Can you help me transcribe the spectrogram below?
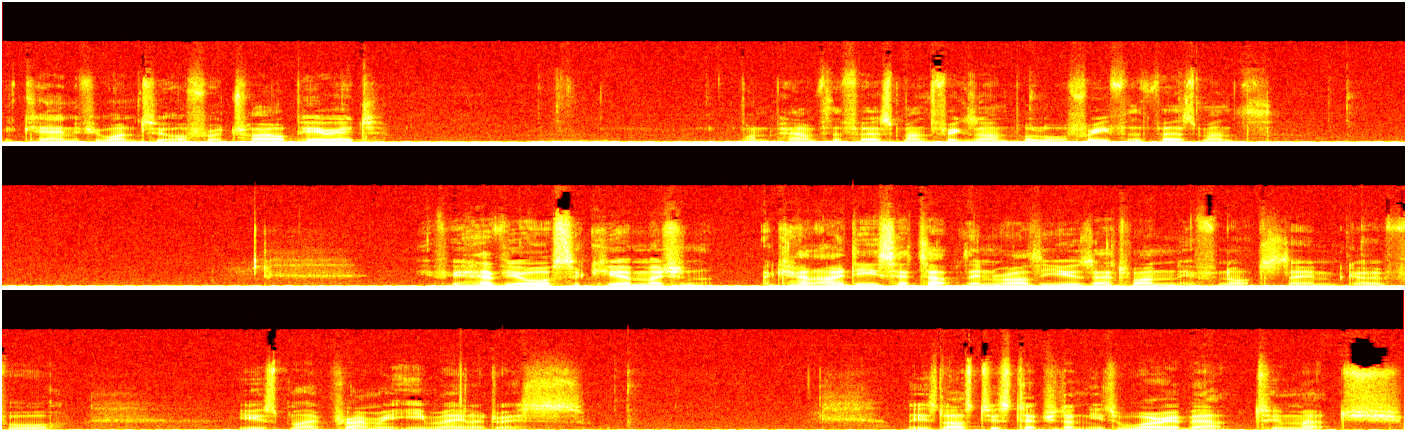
You can, if you want to, offer a trial period. One pound for the first month, for example, or free for the first month. If you have your secure merchant account ID set up, then rather use that one. If not, then go for use my primary email address. These last two steps you don't need to worry about too much.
